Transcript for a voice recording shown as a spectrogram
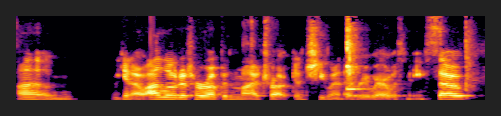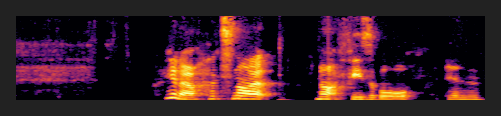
Um, you know, I loaded her up in my truck and she went everywhere with me. So, you know, it's not not feasible in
